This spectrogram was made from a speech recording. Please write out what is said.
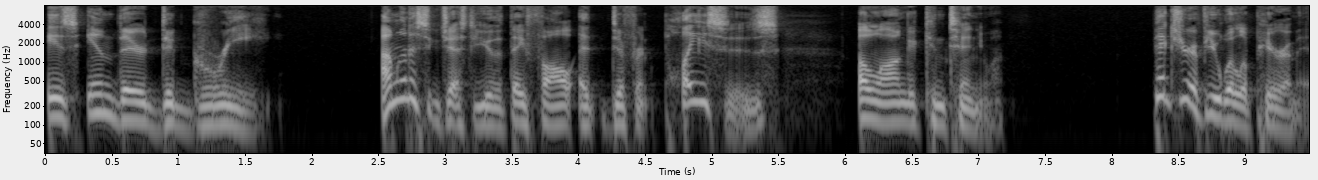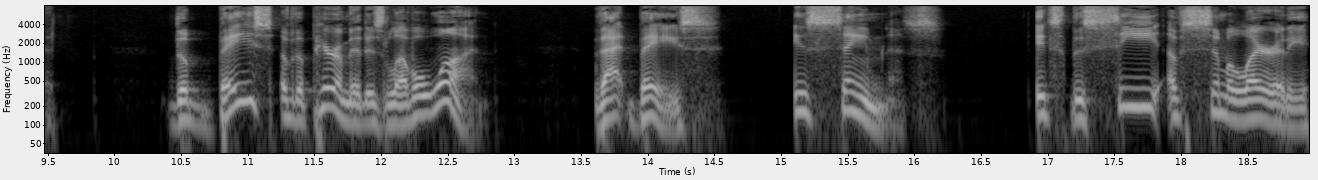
is in their degree. I'm going to suggest to you that they fall at different places along a continuum. Picture, if you will, a pyramid. The base of the pyramid is level one. That base is sameness. It's the sea of similarity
